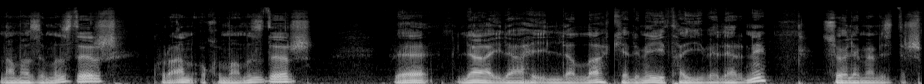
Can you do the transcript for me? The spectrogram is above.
namazımızdır, Kur'an okumamızdır ve La ilahe illallah kelime-i tayyibelerini söylememizdir.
